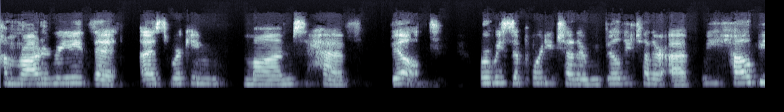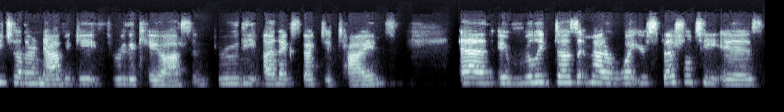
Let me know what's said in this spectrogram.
camaraderie that us working moms have built where we support each other, we build each other up, we help each other navigate through the chaos and through the unexpected times. And it really doesn't matter what your specialty is,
